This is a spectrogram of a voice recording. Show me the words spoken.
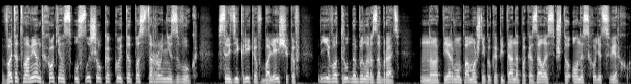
В этот момент Хокинс услышал какой-то посторонний звук. Среди криков болельщиков его трудно было разобрать, но первому помощнику капитана показалось, что он исходит сверху.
